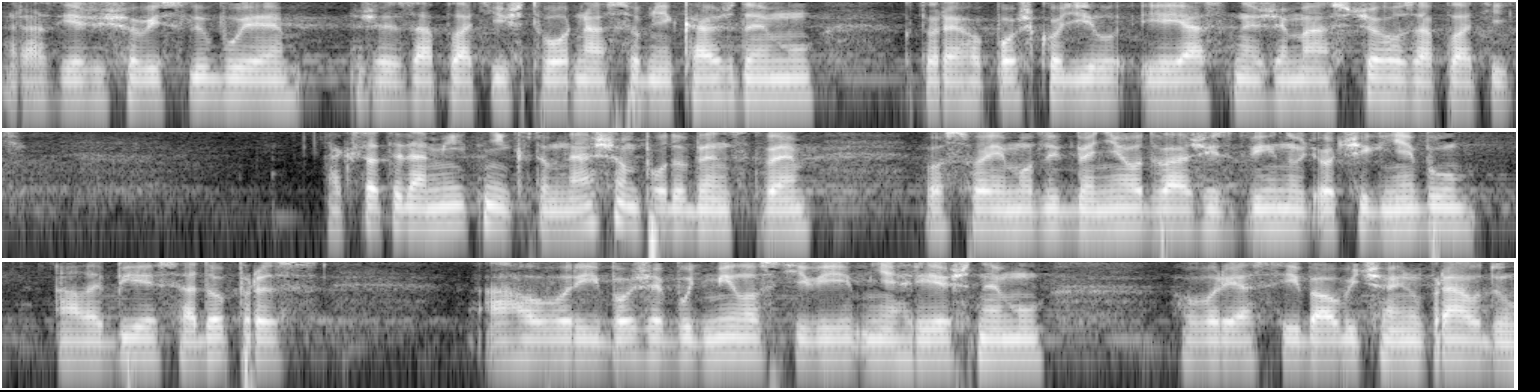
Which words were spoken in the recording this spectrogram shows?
raz Ježišovi sľubuje, že zaplatí štvornásobne každému, ktorého poškodil, je jasné, že má z čoho zaplatiť. Ak sa teda mýtnik v tom našom podobenstve vo svojej modlitbe neodváži zdvihnúť oči k nebu, ale bije sa do prs a hovorí, Bože, buď milostivý mne hriešnemu, hovoria si iba obyčajnú pravdu.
